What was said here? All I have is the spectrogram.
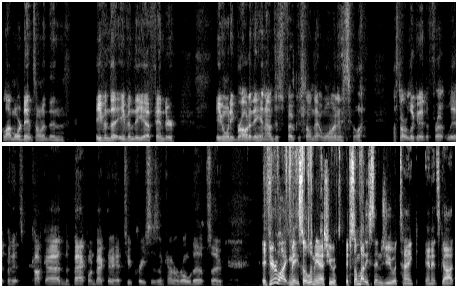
a lot more dents on it than even the even the uh, fender. Even when he brought it in, I'm just focused on that one until I, I start looking at the front lip and it's cockeyed, and the back one back there had two creases and kind of rolled up. So If you're like me, so let me ask you: if somebody sends you a tank and it's got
